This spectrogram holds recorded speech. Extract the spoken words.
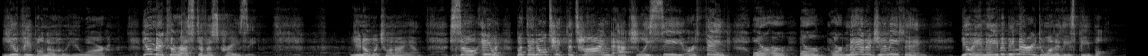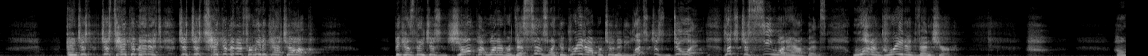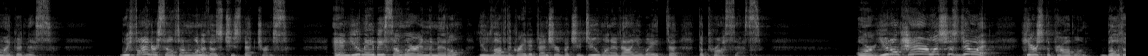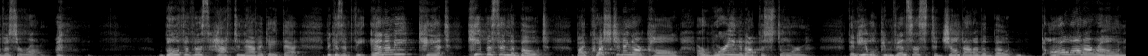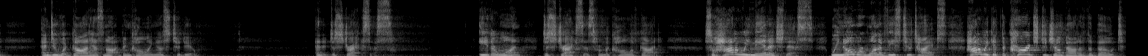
You people know who you are. You make the rest of us crazy. You know which one I am. So anyway, but they don't take the time to actually see or think or or or, or manage anything. You may even be married to one of these people. And just just take a minute. Just just take a minute for me to catch up. Because they just jump at whatever. This seems like a great opportunity. Let's just do it. Let's just see what happens. What a great adventure. Oh my goodness. We find ourselves on one of those two spectrums. And you may be somewhere in the middle. You love the great adventure, but you do want to evaluate the, the process. Or you don't care, let's just do it. Here's the problem both of us are wrong. both of us have to navigate that. Because if the enemy can't keep us in the boat by questioning our call or worrying about the storm, then he will convince us to jump out of a boat all on our own and do what God has not been calling us to do. And it distracts us. Either one distracts us from the call of God. So, how do we manage this? We know we're one of these two types. How do we get the courage to jump out of the boat?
